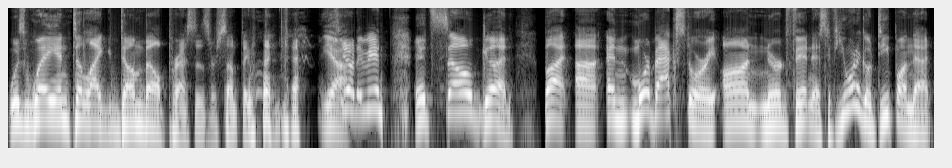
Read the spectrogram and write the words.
was way into like dumbbell presses or something like that. Yeah. you know what I mean? It's so good. But uh, and more backstory on nerd fitness. If you want to go deep on that,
